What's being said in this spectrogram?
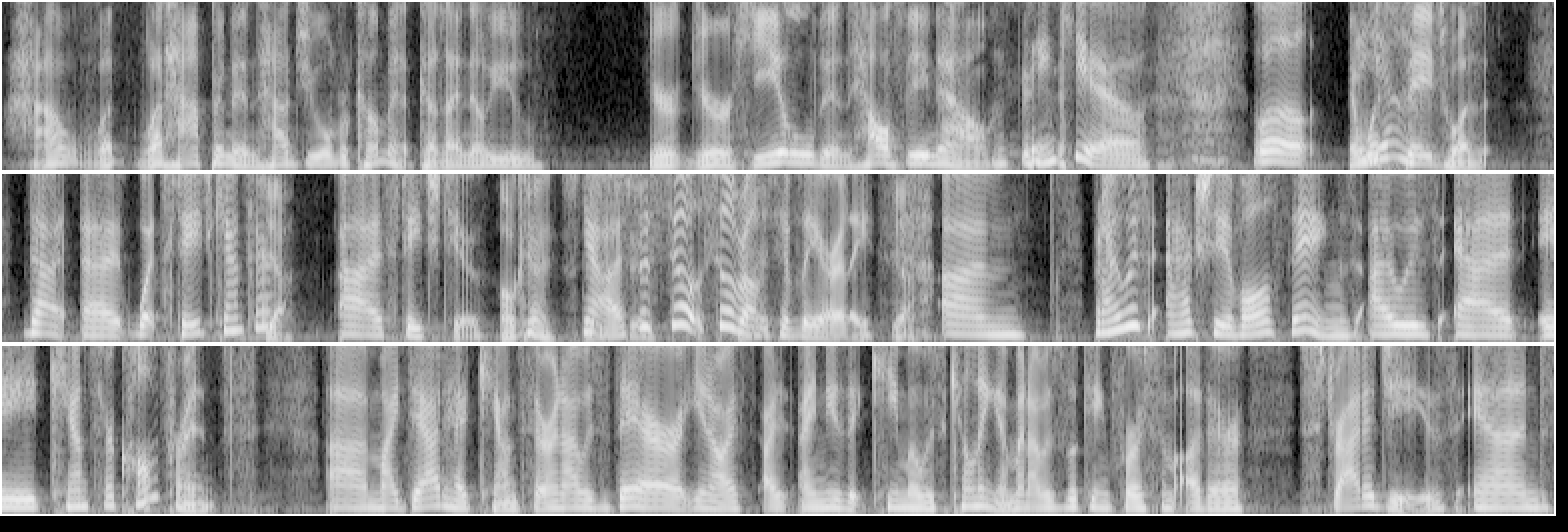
how what what happened, and how'd you overcome it? Because I know you. You're you're healed and healthy now. Thank you. Well, And what yeah. stage was it? That uh, what stage cancer? Yeah. Uh, stage two. Okay. stage yeah, two. so still still relatively early. Yeah. Um, but I was actually, of all things, I was at a cancer conference. Uh, my dad had cancer, and I was there. You know, I, I, I knew that chemo was killing him, and I was looking for some other strategies. And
